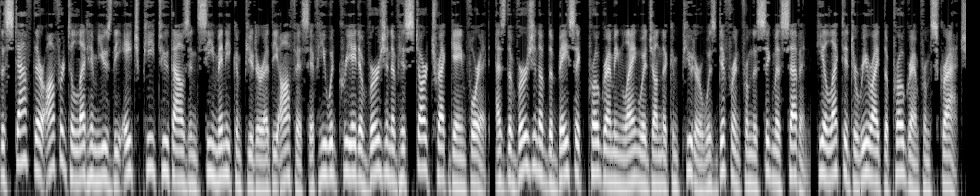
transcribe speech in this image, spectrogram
The staff there offered to let him use the HP 2000C minicomputer at the office if he would create a version of his Star Trek game for it. As the version of the basic programming language on the computer was different from the Sigma 7, he elected to rewrite the program from scratch.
